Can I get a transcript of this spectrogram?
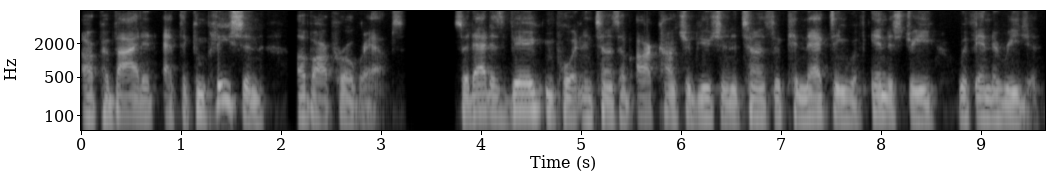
are provided at the completion of our programs. So that is very important in terms of our contribution in terms of connecting with industry within the region.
